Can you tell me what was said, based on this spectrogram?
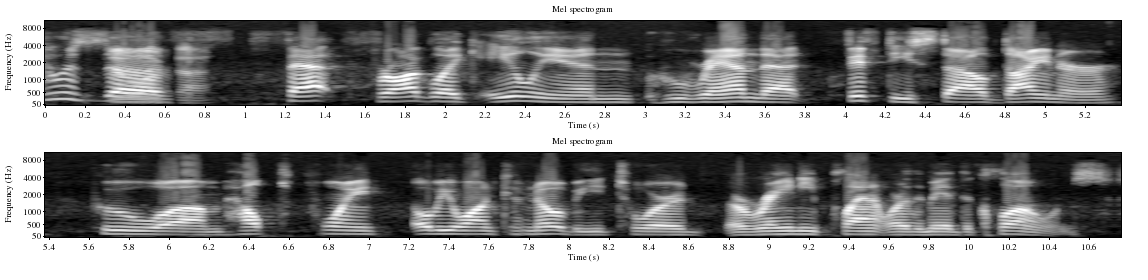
He was No, a not. fat frog-like alien who ran that 50s style diner. Who um, helped point Obi Wan Kenobi toward the rainy planet where they made the clones?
